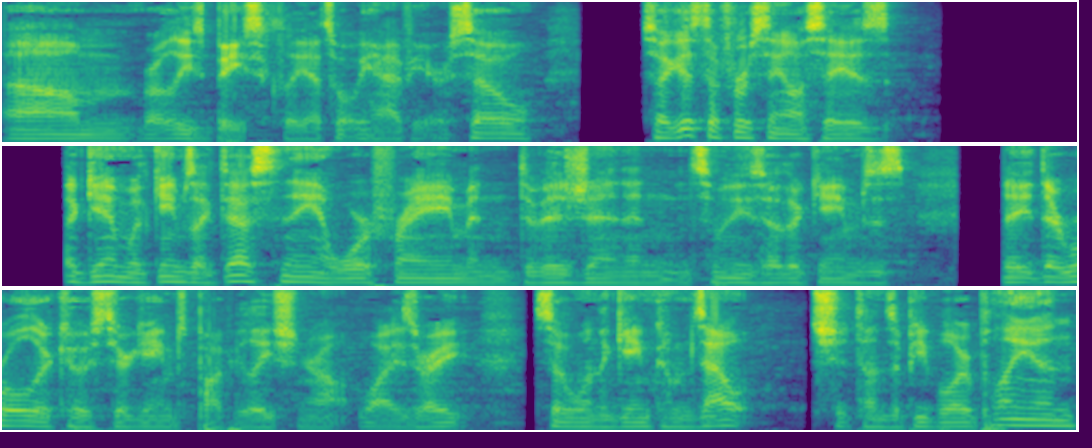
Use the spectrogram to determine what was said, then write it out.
Um, or at least basically, that's what we have here. So, so I guess the first thing I'll say is again with games like Destiny and Warframe and Division and some of these other games is they they're roller coaster games population wise, right? So when the game comes out, shit tons of people are playing.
